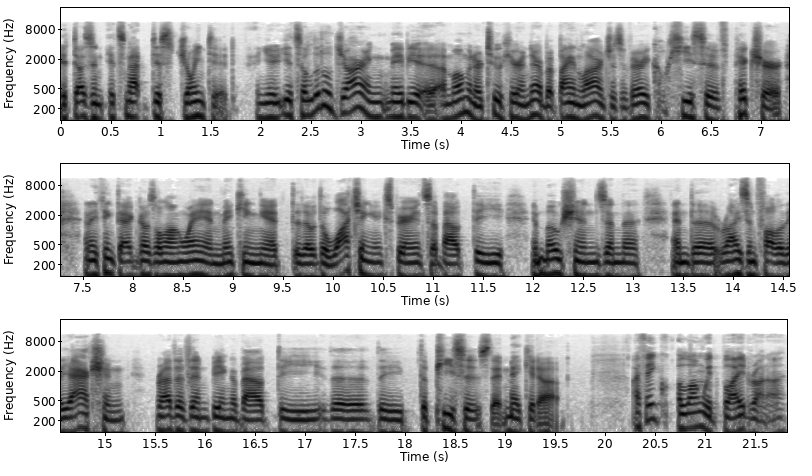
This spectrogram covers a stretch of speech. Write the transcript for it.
it doesn't. It's not disjointed. And you, it's a little jarring, maybe a, a, moment or two here and there, but by and large, it's a very cohesive picture. And I think that goes a long way in making it the, the watching experience about the emotions and the and the rise and fall of the action, rather than being about the the the, the pieces that make it up. I think, along with Blade Runner,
